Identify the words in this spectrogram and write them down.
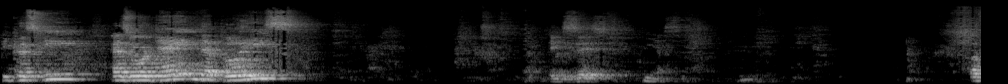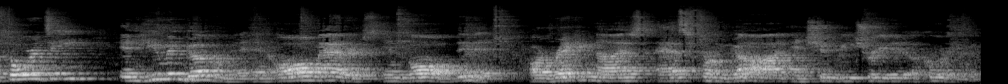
because He has ordained that police exist. Yes. Authority in human government and all matters involved in it are recognized as from God and should be treated accordingly.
